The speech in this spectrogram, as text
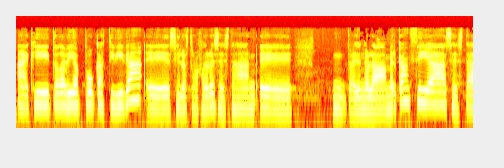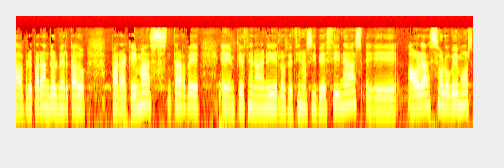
Aquí todavía poca actividad. Eh, si los trabajadores están eh, Mm, trayendo la mercancía, se está preparando el mercado para que más tarde eh, empiecen a venir los vecinos y vecinas. Ahora solo vemos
